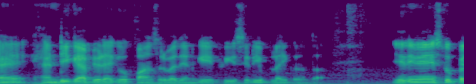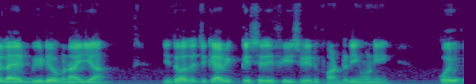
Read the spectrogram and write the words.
ਹੈ ਹੈਂਡੀਕੈਪ ਜਿਹੜੇ ਹੈਗੇ, ਉਹ 500 ਰੁਪਇਆ ਦੇਣਗੇ ਫੀਸ ਜਿਹੜੀ ਅਪਲਾਈ ਕਰਨ ਦਾ। ਜਿਹਦੀ ਮੈਂ ਇਸ ਤੋਂ ਪਹਿਲਾਂ ਇਹ ਵੀਡੀਓ ਬਣਾਈ ਆ, ਜਿਹਦੇ ਉਹਦੇ ਚ ਕਿਹਾ ਵੀ ਕਿਸੇ ਦੀ ਫੀਸ ਜਿਹੜੀ ਰਿਫੰਡ ਨਹੀਂ ਹੋਣੀ। ਕੋਈ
